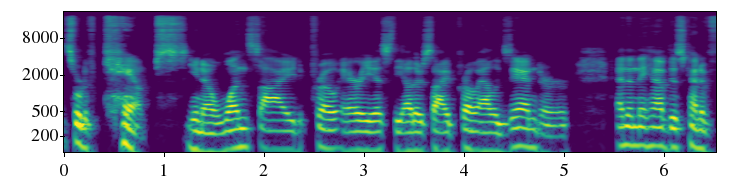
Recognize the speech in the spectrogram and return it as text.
sort of camps, you know, one side pro Arius, the other side pro Alexander, and then they have this kind of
